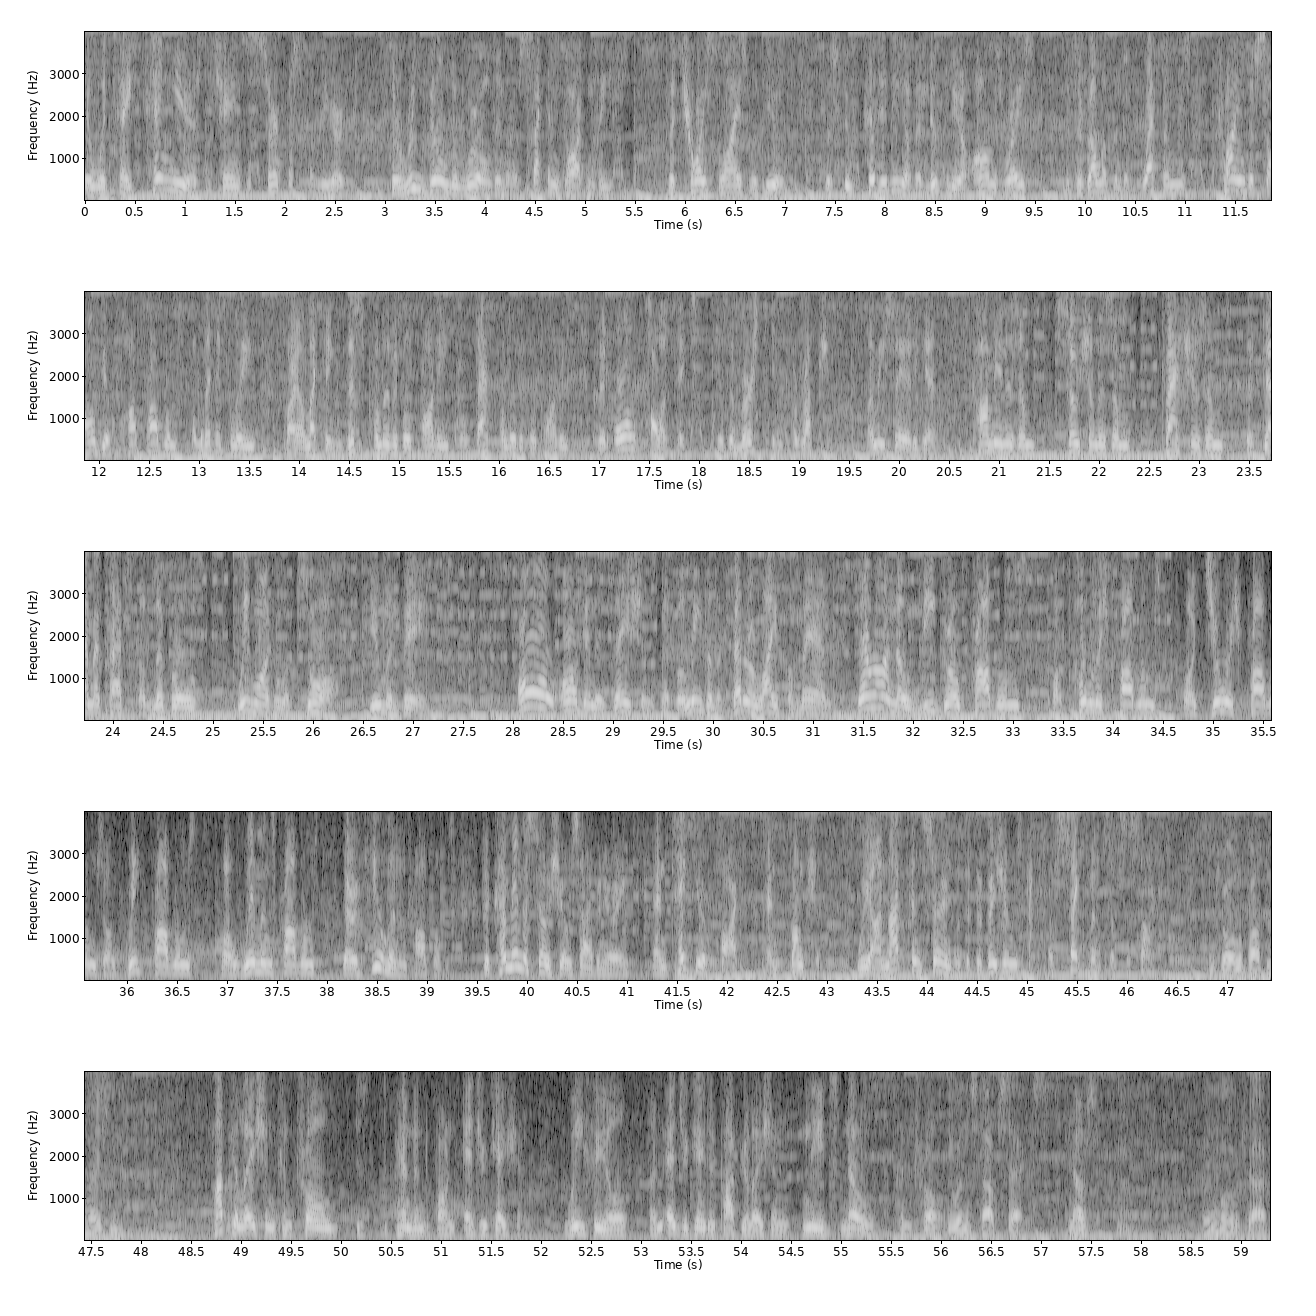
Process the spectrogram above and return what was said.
It would take 10 years to change the surface of the earth, to rebuild the world into a second Garden of Eden. The choice lies with you. The stupidity of a nuclear arms race, the development of weapons, trying to solve your problems politically by electing this political party or that political party, that all politics is immersed in corruption. Let me say it again. Communism, socialism, fascism, the Democrats, the liberals, we want to absorb human beings. All organizations that believe in a better life for man, there are no Negro problems or Polish problems or Jewish problems or Greek problems or women's problems. They're human problems. To come into socio-cyberneering and take your part and function. We are not concerned with the divisions of segments of society. Control the population? Population control is dependent upon education we feel an educated population needs no control. You wouldn't stop sex? No, sir. No. Good move, Jacque.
